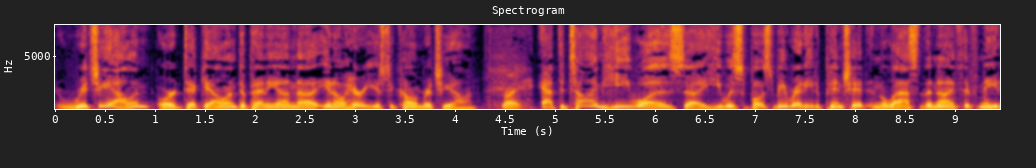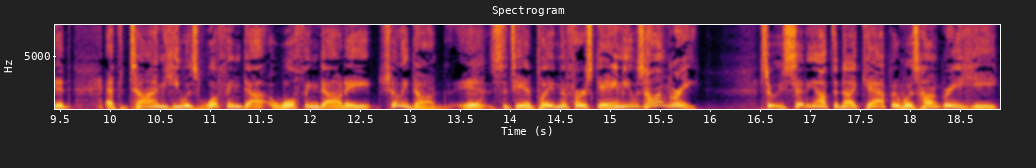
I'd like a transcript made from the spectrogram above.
Richie Allen or Dick Allen, depending on uh, you know, Harry used to call him Richie Allen. Right. At the time, he was uh, he was supposed to be ready to pinch hit in the last of the ninth if needed. At the time, he was wolfing down wolfing down a chili dog Uh, since he had played in the first game. He was hungry. So he's sitting out the nightcap and was hungry. He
